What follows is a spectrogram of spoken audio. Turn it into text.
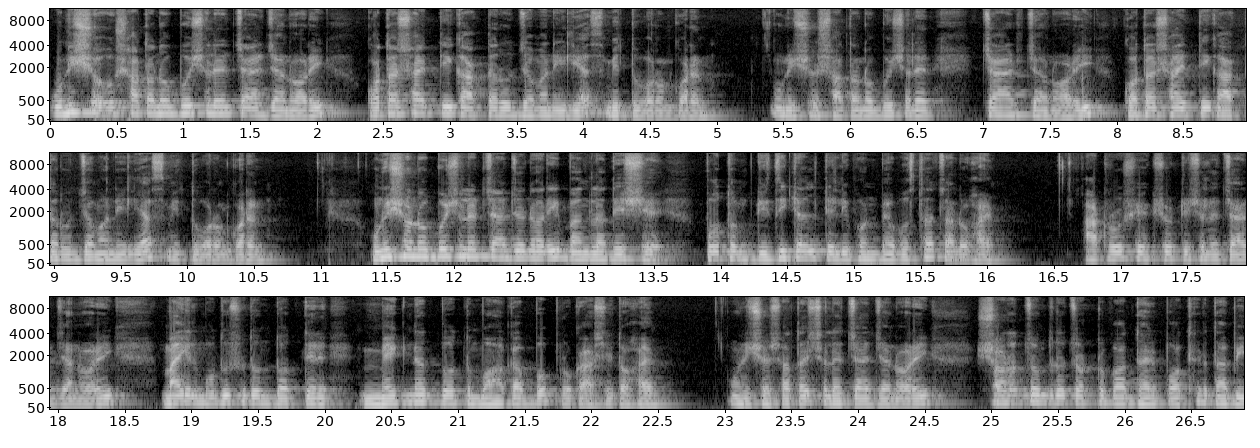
উনিশশো সাতানব্বই সালের চার জানুয়ারি কথা সাহিত্যিক আখতারুজ্জামান ইলিয়াস মৃত্যুবরণ করেন। উনিশশো সাতানব্বই সালের চার জানুয়ারি কথা সাহিত্যিক আখতারুজ্জামান ইলিয়াস মৃত্যুবরণ করেন। উনিশশো নব্বই সালের চার জানুয়ারি বাংলাদেশে প্রথম ডিজিটাল টেলিফোন ব্যবস্থা চালু হয়। আঠারোশো একষট্টি সালের চার জানুয়ারি মাইকেল মধুসূদন দত্তের মেঘনাথ বধ মহাকাব্য প্রকাশিত হয়। উনিশশো সাতাশ সালের চার জানুয়ারি শরৎচন্দ্র চট্টোপাধ্যায়ের পথের দাবি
